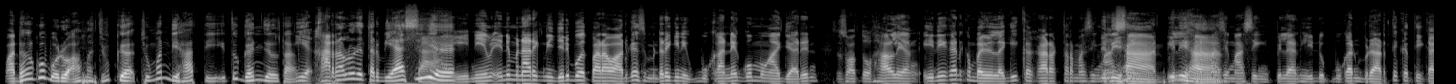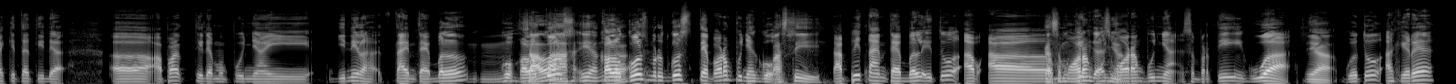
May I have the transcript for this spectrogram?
Padahal gue bodoh amat juga, cuman di hati itu ganjel tak. Iya, karena lu udah terbiasa. Iya. Ini ini menarik nih. Jadi buat para warga sebenarnya gini, bukannya gue mau ngajarin sesuatu hal yang ini kan kembali lagi ke karakter masing-masing. Pilihan, pilihan. masing-masing, pilihan hidup. Bukan berarti ketika kita tidak eh, apa tidak mempunyai gini lah timetable. Mm-mm, Gua- kalau goals, iya, kalau goals menurut gue setiap orang punya goals. pasti. Tapi timetable itu uh, uh, Nggak semua mungkin orang nggak punya. semua orang punya. Seperti gua, Ya, gue tuh akhirnya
